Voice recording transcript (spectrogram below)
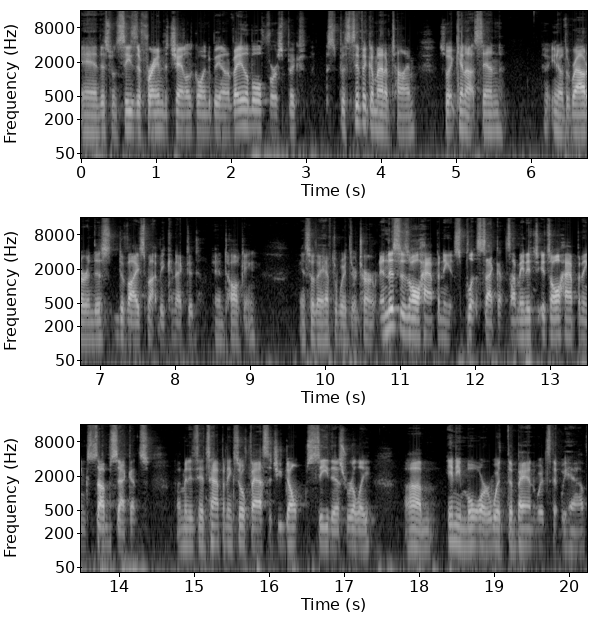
and this one sees the frame, the channel is going to be unavailable for a spe- specific amount of time, so it cannot send. You know, the router and this device might be connected and talking, and so they have to wait their turn. And this is all happening at split seconds. I mean, it's it's all happening sub seconds. I mean, it's it's happening so fast that you don't see this really um, anymore with the bandwidths that we have.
